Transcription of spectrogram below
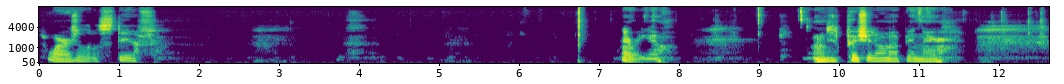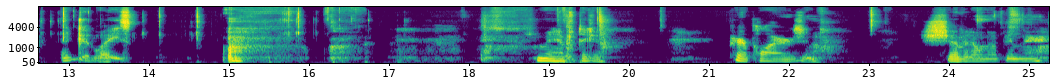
This wire's a little stiff. There we go. And just push it on up in there a good ways. You may have to take a pair of pliers and shove it on up in there.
